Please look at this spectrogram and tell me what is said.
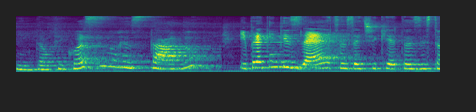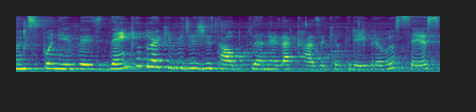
Então ficou assim o resultado. E para quem quiser, essas etiquetas estão disponíveis dentro do arquivo digital do Planner da Casa que eu criei para vocês.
